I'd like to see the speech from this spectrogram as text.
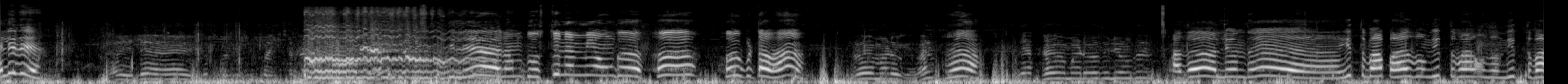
ಎಲ್ಲಿದೆ? ಇಲ್ಲಿ ನಮ್ಮ ದೋಸ್ತಿನ ಎಮ್ಮಿ ಅವಂಗ ಹ ಹೋಗ್ಬಿಟ್ಟಾವ. ಹಾ. ಅದ ಅಲ್ಲಿ ಒಂದು ಇತ್ತು ಬಾಪ ಅದೊಂದು ಇತ್ತು ಬಾ ಒಂದೊಂದು ಇತ್ತು ಬಾ.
